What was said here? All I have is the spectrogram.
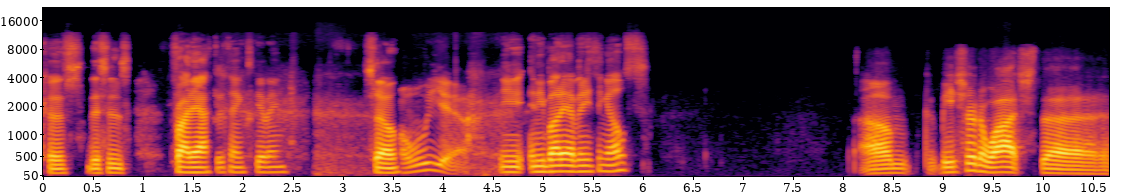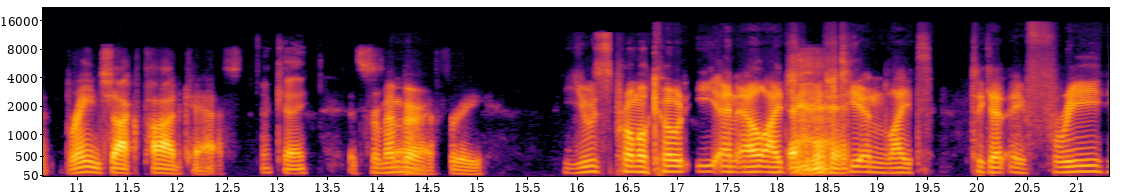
because this is Friday after Thanksgiving. So, oh yeah. Any, anybody have anything else? Um, be sure to watch the Brain Shock podcast. Okay. It's remember uh, free. Use promo code ENLIGHTN Light to get a free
